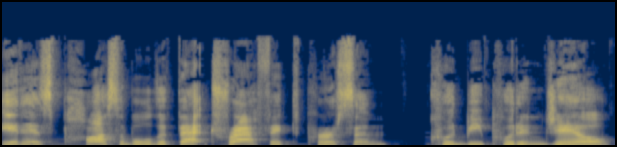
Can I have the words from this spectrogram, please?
it is possible that that trafficked person could be put in jail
